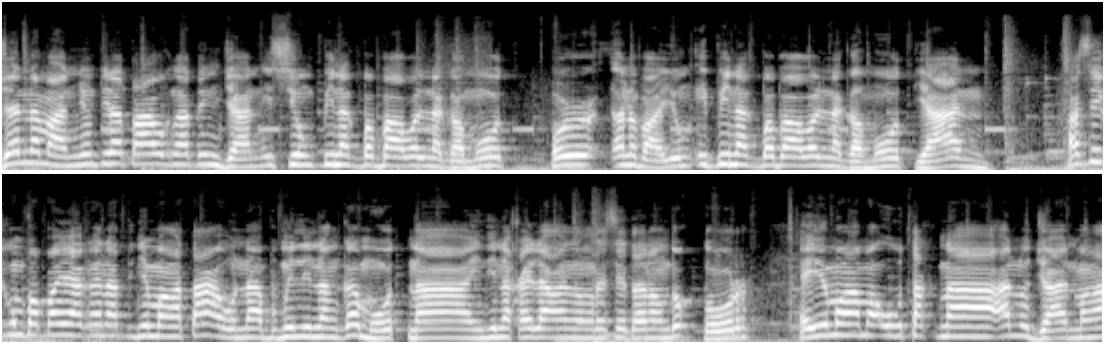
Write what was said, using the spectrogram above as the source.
Diyan naman, yung tinatawag natin dyan is yung pinagbabawal na gamot. Or ano ba, yung ipinagbabawal na gamot, yan. Kasi kung papayagan natin yung mga tao na bumili ng gamot na hindi na kailangan ng reseta ng doktor, eh yung mga mautak na ano dyan, mga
